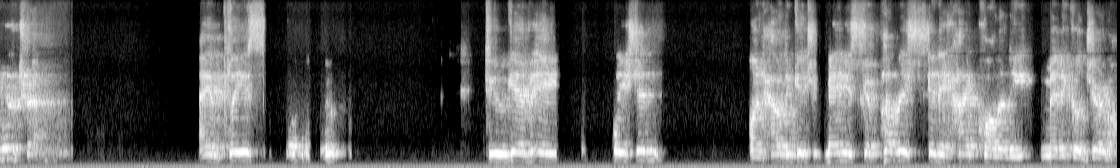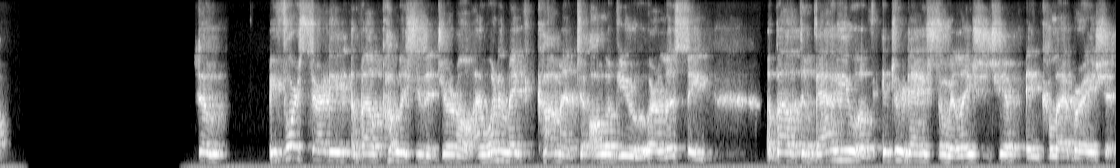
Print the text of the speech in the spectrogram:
Nutra. I am pleased to give a presentation on how to get your manuscript published in a high quality medical journal. So before starting about publishing the journal, I want to make a comment to all of you who are listening about the value of international relationship and collaboration.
